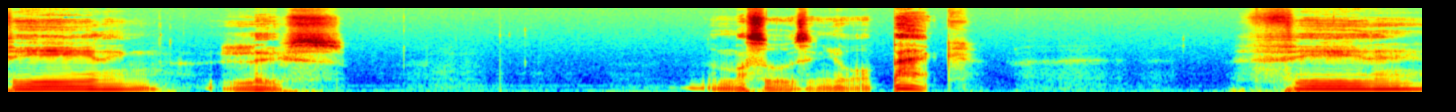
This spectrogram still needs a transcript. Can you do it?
feeling loose. The muscles in your back feeling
